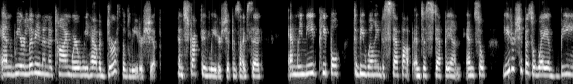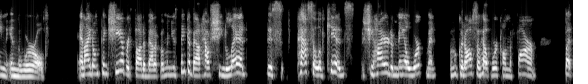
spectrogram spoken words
And we are living in a time where we have a dearth of leadership, constructive leadership, as I've said. And we need people to be willing to step up and to step in. And so leadership is a way of being in the world. And I don't think she ever thought about it. But when you think about how she led this passel of kids. She hired a male workman who could also help work on the farm. But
